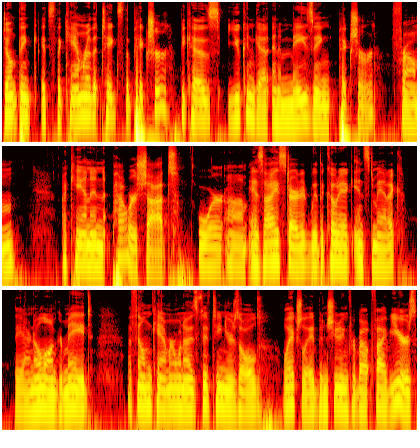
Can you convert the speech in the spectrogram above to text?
don't think it's the camera that takes the picture because you can get an amazing picture from a Canon PowerShot or um, as I started with the Kodak Instamatic. They are no longer made. A film camera when I was 15 years old. Well, actually, I'd been shooting for about five years.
